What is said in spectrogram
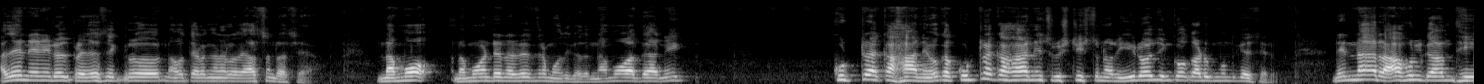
అదే నేను ఈరోజు ప్రజాశక్తిలో నవ తెలంగాణలో వ్యాసం రాశా. నమో నమో అంటే నరేంద్ర మోదీ కదా. నమో అదాని కుట్ర కహాని. ఒక కుట్ర కహాని సృష్టిస్తున్నారు. ఈరోజు ఇంకొక అడుగు ముందుకేశారు. నిన్న రాహుల్ గాంధీ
